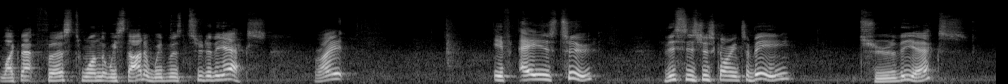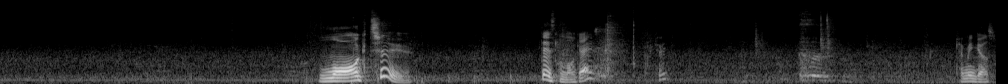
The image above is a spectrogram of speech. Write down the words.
like that first one that we started with was 2 to the x, right? If a is 2, this is just going to be 2 to the x log 2. There's the log a. Okay. Come in, girls.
